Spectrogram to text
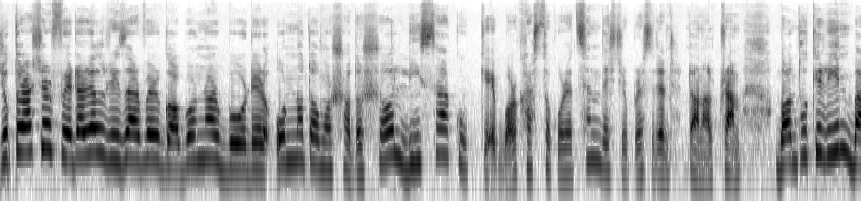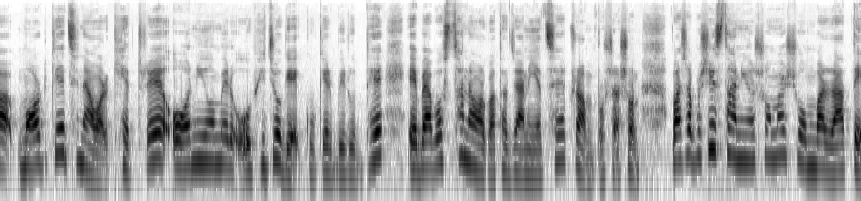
যুক্তরাষ্ট্রের ফেডারেল রিজার্ভের গভর্নর বোর্ডের অন্যতম সদস্য লিসা কুককে বরখাস্ত করেছেন দেশটির প্রেসিডেন্ট ডোনাল্ড ট্রাম্প। বন্ধকি ঋণ বা মর্টগেজ নেওয়ার ক্ষেত্রে অনিয়মের অভিযোগে কুকের বিরুদ্ধে এ ব্যবস্থা নেওয়ার কথা জানিয়েছে ট্রাম্প প্রশাসন। পাশাপাশি স্থানীয় সময় সোমবার রাতে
